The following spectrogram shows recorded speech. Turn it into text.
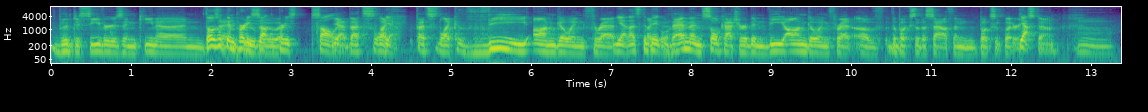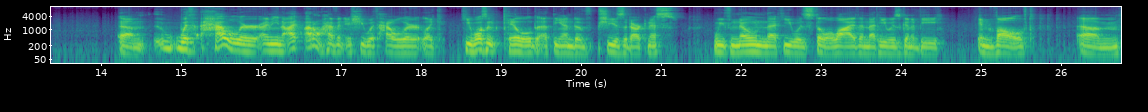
the deceivers in Kina and Those have been pretty so- pretty solid. Yeah, that's like Yeah. that's like the ongoing threat. Yeah, that's the Like, big one. Them and Soulcatcher have been the ongoing threat of the Books of the South and Books of Glittering Yeah. Stone. Um, with Howler, I mean, I, I don't have an issue with Howler. Like he wasn't killed at the end of She Is the Darkness. We've known that he was still alive and that he was going to be involved. Um,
